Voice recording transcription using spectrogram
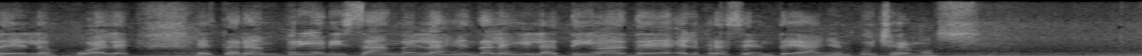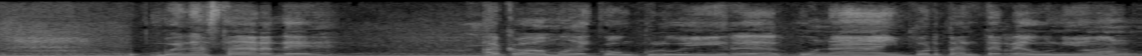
de los cuales estarán priorizados en la agenda legislativa del presente año. Escuchemos. Buenas tardes. Acabamos de concluir eh, una importante reunión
